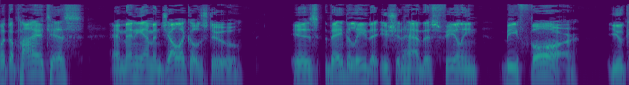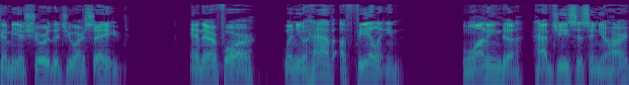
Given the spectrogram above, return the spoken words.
What the pietists and many evangelicals do is they believe that you should have this feeling before you can be assured that you are saved. And therefore, when you have a feeling wanting to have Jesus in your heart,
